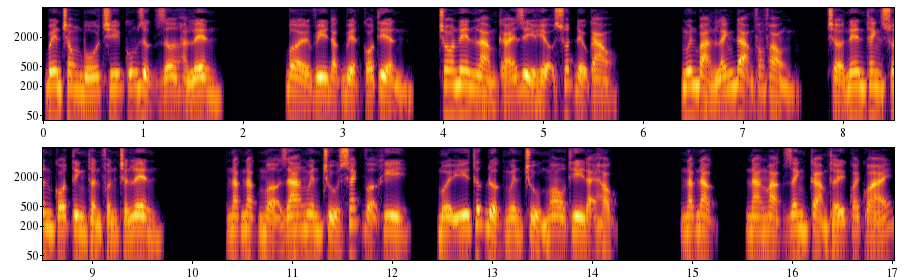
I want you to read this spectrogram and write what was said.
bên trong bố trí cũng rực rỡ hẳn lên. Bởi vì đặc biệt có tiền, cho nên làm cái gì hiệu suất đều cao. Nguyên bản lãnh đạm phong phòng, trở nên thanh xuân có tinh thần phấn chấn lên. Nặc nặc mở ra nguyên chủ sách vở khi, mới ý thức được nguyên chủ mau thi đại học. Nặc nặc, nàng mạc danh cảm thấy quái quái,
